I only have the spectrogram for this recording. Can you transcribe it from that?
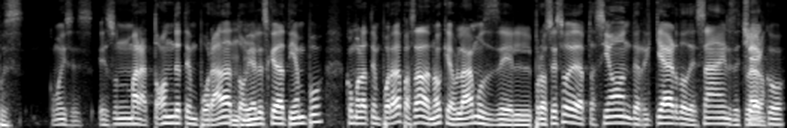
pues, como dices, es un maratón de temporada, todavía les queda tiempo, como la temporada pasada, ¿no? Que hablábamos del proceso de adaptación de Ricciardo, de Sainz, de Checo.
